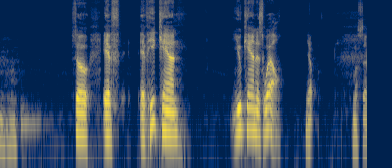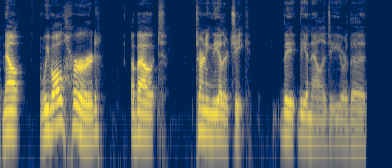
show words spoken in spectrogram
Mm-hmm. So if if he can, you can as well. Yep. Most definitely. Now we've all heard about turning the other cheek, the the analogy or the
